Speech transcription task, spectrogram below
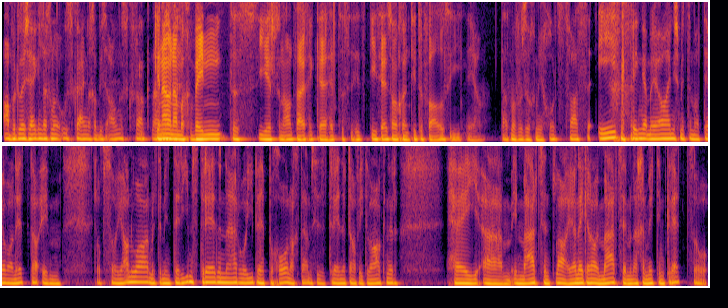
Aber du hast eigentlich noch ausgänglich etwas anderes gefragt. Genau, nämlich wenn das die ersten Anzeichen gegeben hat, dass es jetzt diese Saison könnte der Fall sein. Ja das mal versuche mich kurz zu fassen. Ich finde wir ja eigentlich mit dem Matteo Vanetta im glaube so Januar mit dem Interimstrainer, der IBE bekommen nachdem sie den Trainer David Wagner haben, ähm, im März entlassen. Ja, nicht genau, im März haben wir nachher mit ihm geredet, so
